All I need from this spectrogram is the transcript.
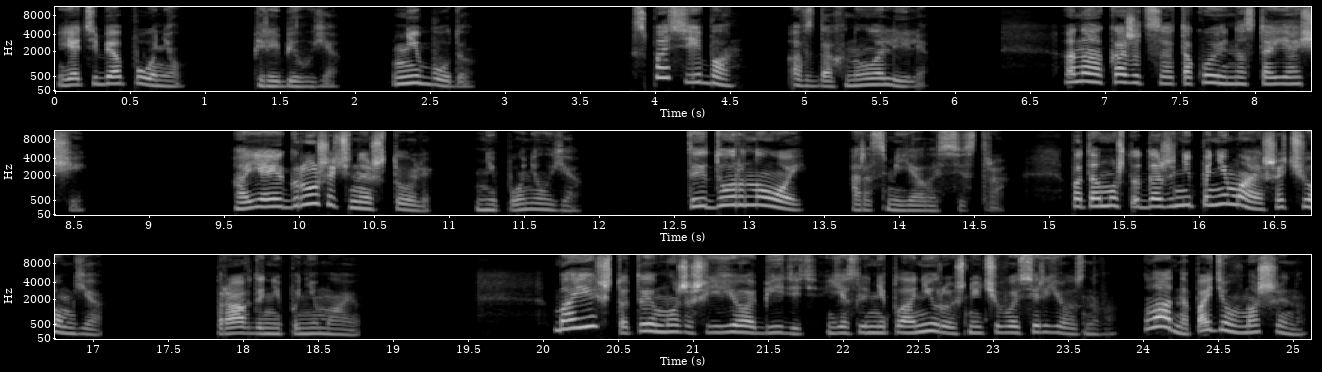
«Я тебя понял», — перебил я. «Не буду». «Спасибо», — вздохнула Лиля. «Она кажется такой настоящей». «А я игрушечная, что ли?» — не понял я. «Ты дурной», — рассмеялась сестра, «потому что даже не понимаешь, о чем я». «Правда не понимаю». Боюсь, что ты можешь ее обидеть, если не планируешь ничего серьезного. Ладно, пойдем в машину.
